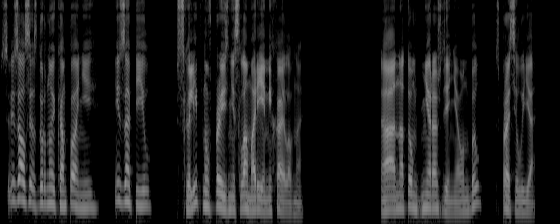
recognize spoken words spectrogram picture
Связался с дурной компанией и запил, всхлипнув, произнесла Мария Михайловна. «А на том дне рождения он был?» — спросил я.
